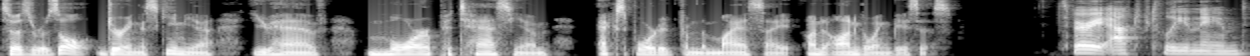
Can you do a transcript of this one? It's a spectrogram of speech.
So as a result, during ischemia, you have more potassium exported from the myocyte on an ongoing basis. It's very aptly named.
